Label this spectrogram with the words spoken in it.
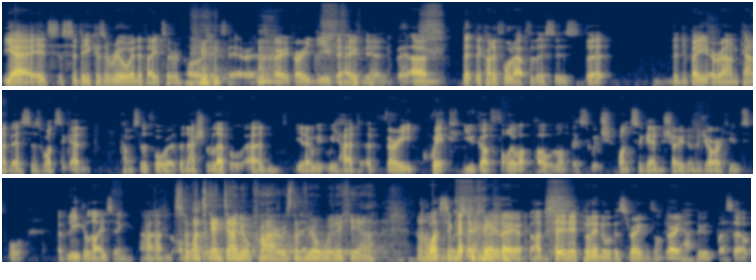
Yeah, it's Sadiq is a real innovator in politics here. It's very, very new behaviour. But, um, the, the kind of fallout for this is that the debate around cannabis has once again come to the fore at the national level. And, you know, we, we had a very quick YouGov follow up poll on this, which once again showed a majority in support of legalizing. Um, so once again, Daniel Pryor is the real winner here. Um, once again, you know, I'm sitting here pulling all the strings. I'm very happy with myself.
